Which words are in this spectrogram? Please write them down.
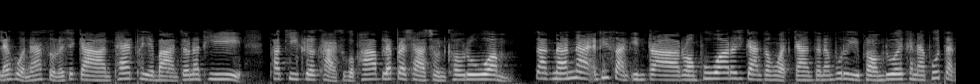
และหัวหน้าส่วนราชการแพทย์พยาบาลเจ้าหน้าที่ภาคีเครือข่ายสุขภาพและประชาชนเข้าร่วมจากนั้นนายอธิสารอินตรารองผู้ว่าราชการจังหวัดกาญจนบุรีพร้อมด้วยคณะผู้จัด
